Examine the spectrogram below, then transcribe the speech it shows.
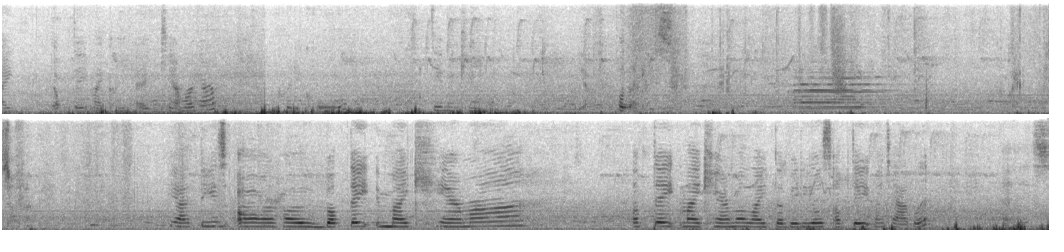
I update my ca- uh, camera here. Pretty cool. Update my camera. Yeah, hold that guys. Okay, so fun. Yeah, these update my camera. Update my camera like the videos update my tablet. That is.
